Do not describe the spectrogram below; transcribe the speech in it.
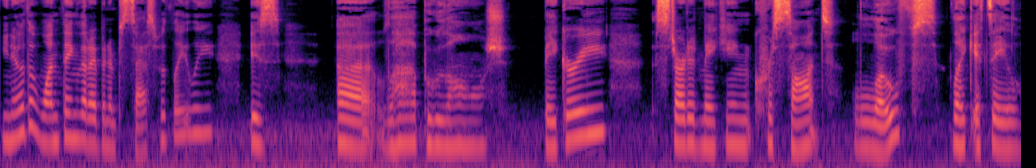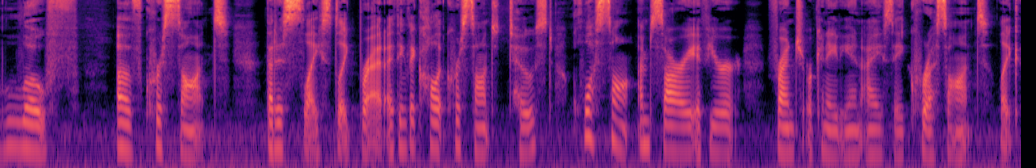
you know, the one thing that I've been obsessed with lately is uh, La Boulange Bakery started making croissant loaves. Like it's a loaf of croissant that is sliced like bread. I think they call it croissant toast. Croissant. I'm sorry if you're French or Canadian. I say croissant, like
